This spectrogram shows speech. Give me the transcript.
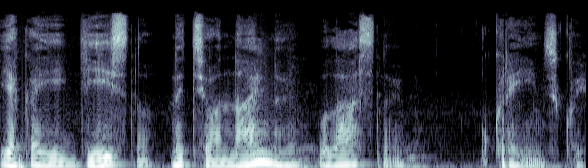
яка є дійсно національною, власною українською.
